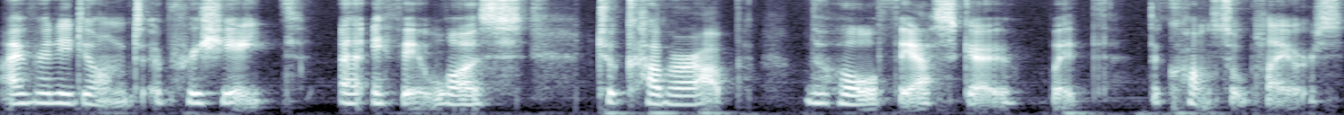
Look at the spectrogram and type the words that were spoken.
I really don't appreciate uh, if it was to cover up the whole fiasco with the console players.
